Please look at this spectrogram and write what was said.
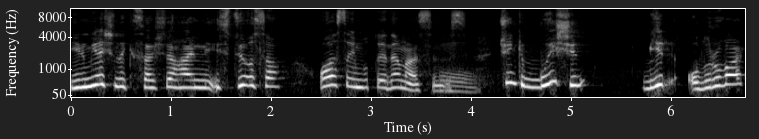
20 yaşındaki saçlı halini istiyorsa o hastayı mutlu edemezsiniz. Hmm. Çünkü bu işin bir oluru var.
